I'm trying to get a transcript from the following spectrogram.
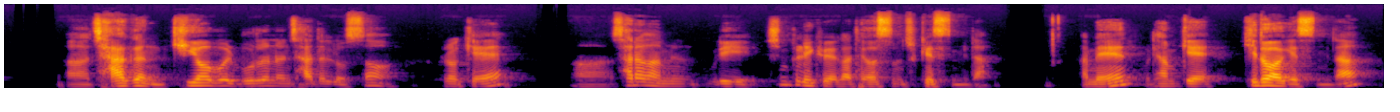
아, 작은 기업을 무르는 자들로서 그렇게 어, 살아가는 우리 심플리 교회가 되었으면 좋겠습니다. 아멘. 우리 함께 기도하겠습니다.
